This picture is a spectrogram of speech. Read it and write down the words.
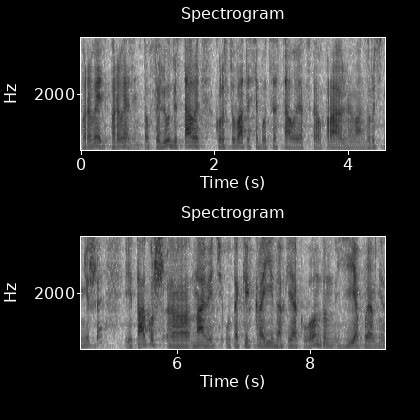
перевез- перевезень. Тобто люди стали користуватися, бо це стало, як сказав правильно Іван, зручніше. І також е, навіть у таких країнах, як Лондон, є певні е,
